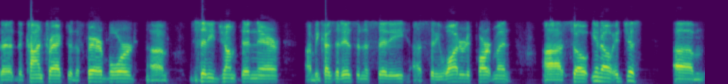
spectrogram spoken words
The the contractor, the fair board, um, city jumped in there uh, because it is in the city, uh, city water department. Uh, so you know, it just um,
